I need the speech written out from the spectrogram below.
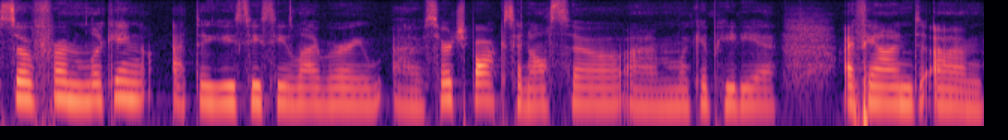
So, from looking at the UCC Library uh, search box and also um, Wikipedia, I found um,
